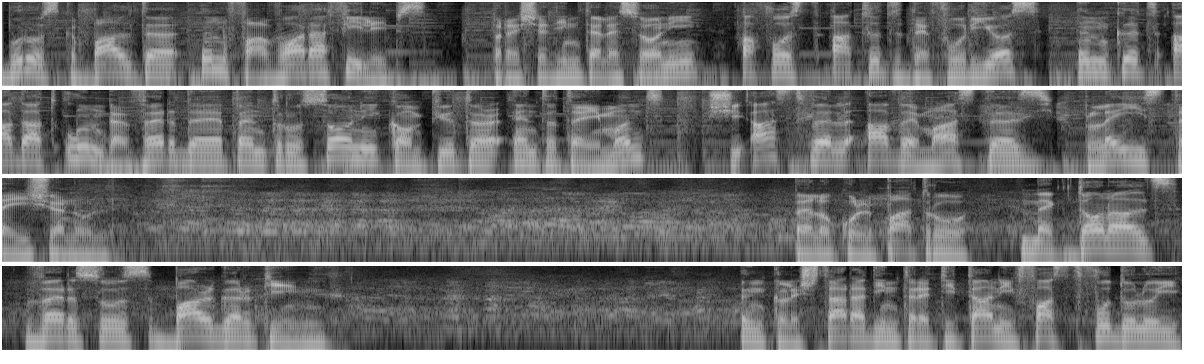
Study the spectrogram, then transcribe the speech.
brusc baltă în favoarea Philips. Președintele Sony a fost atât de furios încât a dat undă verde pentru Sony Computer Entertainment și astfel avem astăzi PlayStation-ul. Pe locul 4, McDonald's vs Burger King. Încleștarea dintre titanii fast food-ului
